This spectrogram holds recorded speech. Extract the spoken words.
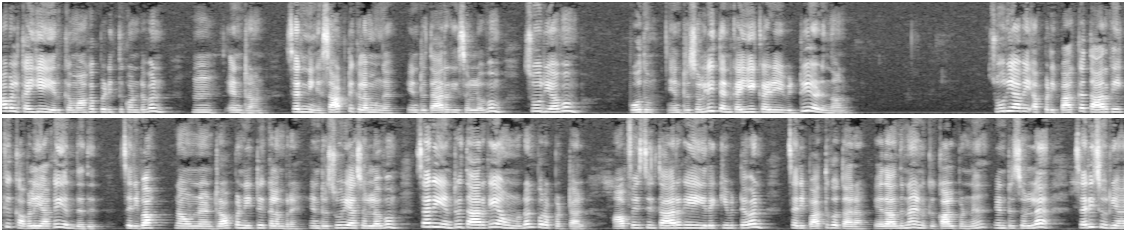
அவள் கையை இறுக்கமாக பிடித்து கொண்டவன் ம் என்றான். சரி நீங்கள் சாப்பிட்டு கிளம்புங்க என்று தாரகை சொல்லவும் சூர்யாவும் போதும் என்று சொல்லி தன் கையை கழுவி விட்டு எழுந்தான். சூர்யாவை அப்படி பார்க்க தாரகைக்கு கவலையாக இருந்தது. சரி வா நான் உன்னை ட்ராப் பண்ணிட்டு கிளம்புறேன் என்று சூர்யா சொல்லவும் சரி என்று தாரகை அவனுடன் புறப்பட்டாள். ஆஃபீஸில் தாரகையை இறக்கிவிட்டவன் சரி பார்த்துக்கோ தாரா ஏதாவதுன்னா எனக்கு கால் பண்ணு என்று சொல்ல சரி சூர்யா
